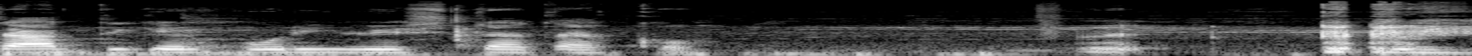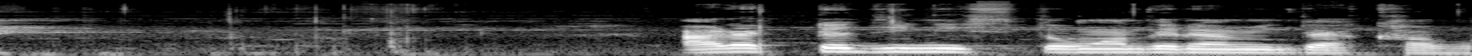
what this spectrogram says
চারদিকের পরিবেশটা দেখো। আর একটা জিনিস তোমাদের আমি দেখাবো।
